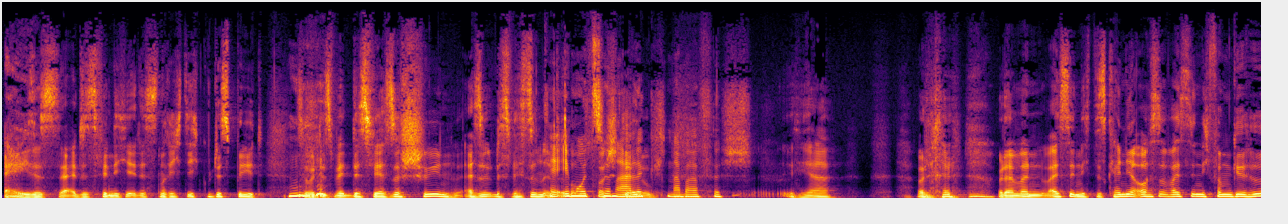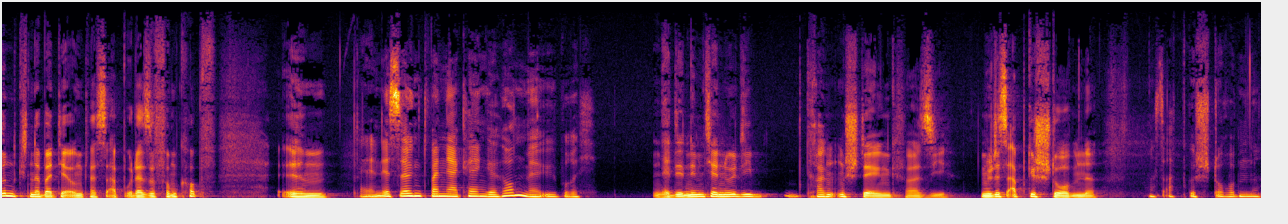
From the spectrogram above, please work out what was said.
Ey, das, das finde ich, das ist ein richtig gutes Bild. So, das wäre das wär so schön. Also, das wäre so eine Der emotionale Knabberfisch. Ja, oder, oder man, weiß ja nicht, das kann ja auch so, weiß ich nicht, vom Gehirn knabbert ja irgendwas ab oder so vom Kopf. Ähm, ja, dann ist irgendwann ja kein Gehirn mehr übrig. Ne, der nimmt ja nur die Krankenstellen quasi. Nur das Abgestorbene. Das Abgestorbene.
